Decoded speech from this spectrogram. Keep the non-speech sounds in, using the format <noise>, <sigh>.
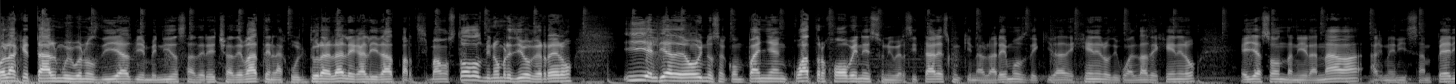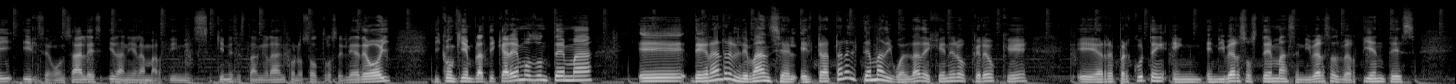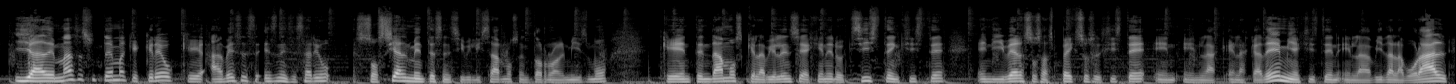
Hola, ¿qué tal? Muy buenos días. Bienvenidos a Derecho a Debate en la cultura de la legalidad. Participamos todos. Mi nombre es Diego Guerrero y el día de hoy nos acompañan cuatro jóvenes universitarias con quien hablaremos de equidad de género, de igualdad de género. Ellas son Daniela Nava, Agneris Samperi, Ilse González y Daniela Martínez, quienes estarán con nosotros el día de hoy y con quien platicaremos de un tema eh, de gran relevancia. El, tratar el tema de igualdad de género creo que eh, repercute en diversos temas, en diversas vertientes. Y además es un tema que creo que a veces es necesario socialmente sensibilizarnos en torno al mismo, que entendamos que la violencia de género existe, existe en diversos aspectos, existe en, en, la, en la academia, existe en, la vida laboral,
